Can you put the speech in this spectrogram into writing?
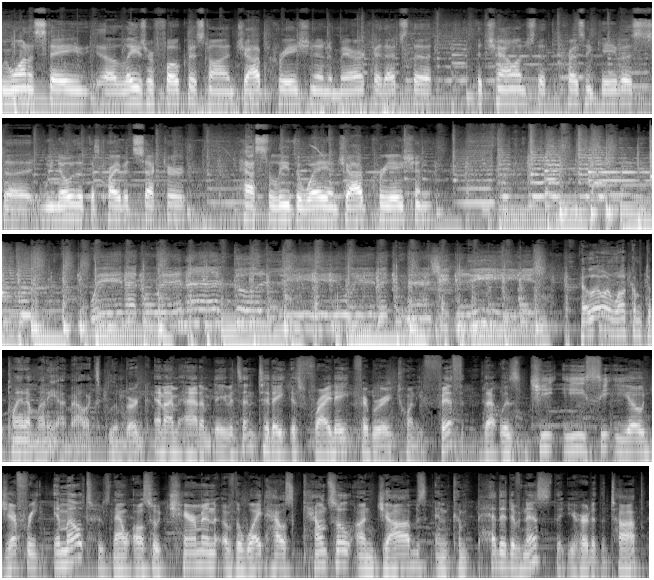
We want to stay uh, laser focused on job creation in America. That's the, the challenge that the President gave us. Uh, we know that the private sector has to lead the way in job creation. Welcome to Planet Money. I'm Alex Blumberg. And I'm Adam Davidson. Today is Friday, February 25th. That was GE CEO Jeffrey Immelt, who's now also chairman of the White House Council on Jobs and Competitiveness, that you heard at the top.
